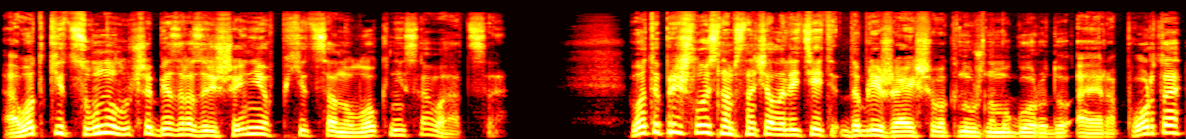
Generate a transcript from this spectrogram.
А вот Кицуна лучше без разрешения в Пхитсанулок не соваться. Вот и пришлось нам сначала лететь до ближайшего к нужному городу аэропорта,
